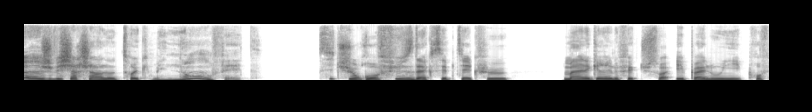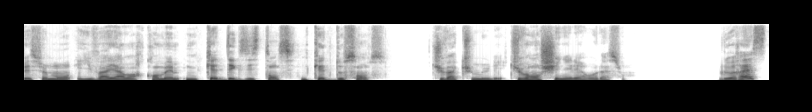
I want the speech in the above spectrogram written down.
euh, je vais chercher un autre truc. Mais non, en fait. Si tu refuses d'accepter que malgré le fait que tu sois épanoui professionnellement, il va y avoir quand même une quête d'existence, une quête de sens, tu vas cumuler, tu vas enchaîner les relations. Le reste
